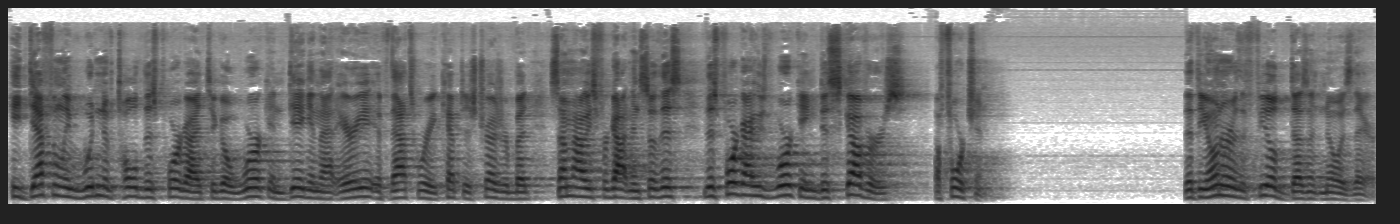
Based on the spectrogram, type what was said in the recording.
he definitely wouldn't have told this poor guy to go work and dig in that area if that's where he kept his treasure, but somehow he's forgotten. And so this, this poor guy who's working discovers a fortune that the owner of the field doesn't know is there.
